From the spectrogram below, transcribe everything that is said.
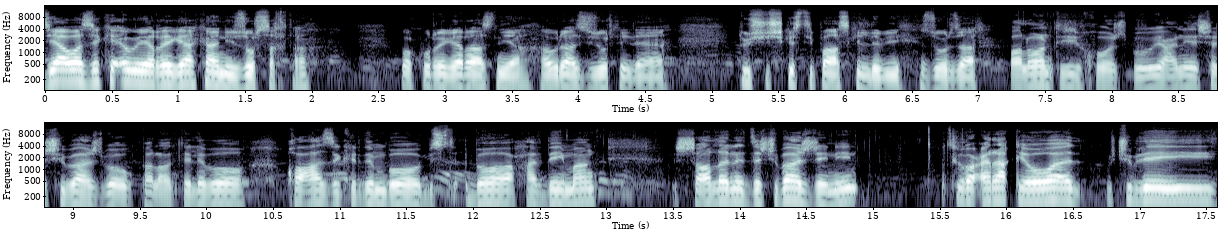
جیاوازەکە ئەوەیە ڕێگاکانی زۆر سەختە وەکو ڕێگە ڕاست نییە هەورازی زۆر تێدایە تووشی شکستی پاسکیل دەبی زۆر جار پاڵوان تری خۆش بوو یعنی شەشی باش بۆ ئەو پەڵانتێ لە بۆ قوعازکردن بۆ بۆ حەفدەی مانگ شاڵە نەجەشی باش دێنین تۆ عێراقی ئەوە بچی برێی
